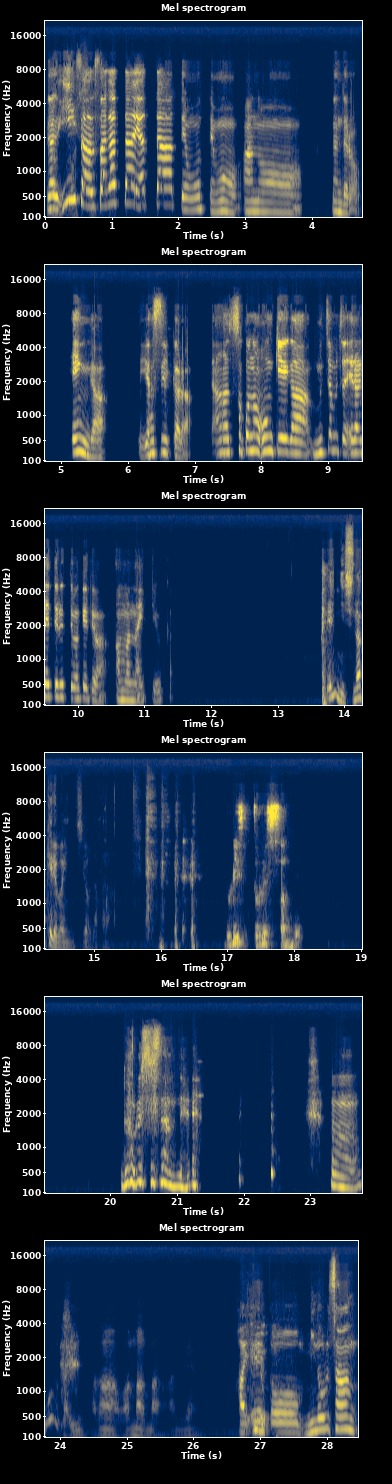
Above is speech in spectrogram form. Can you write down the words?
だからいいさ、下がった、やったって思っても、あのーなんだろう、円が安いから、あーそこの恩恵がむちゃむちゃ得られてるってわけではあんまないっていうか。円にしなければいいんですよだから。ドルドル資産で。ドル資産ね。うん。どうがいいのかなまあまあ。はい、えっ、と、みのるさん、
